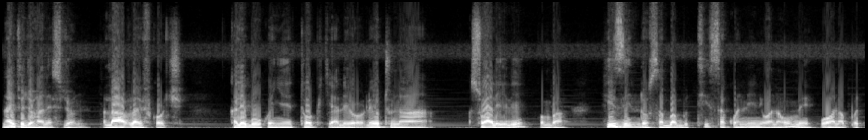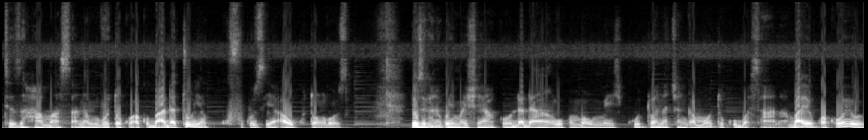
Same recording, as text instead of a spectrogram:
Naitwa Johannes John, Love Life Coach. Karibu kwenye topic ya leo. Leo tuna swali hili kwamba hizi ndo sababu tisa kwa nini wanaume huwa wanapoteza hamasa na mvuto kwako baada tu ya kufukuzia au kutongoza. Inawezekana kwenye maisha yako dada yangu, kwamba umekutwa na changamoto kubwa sana ambayo kwako wewe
